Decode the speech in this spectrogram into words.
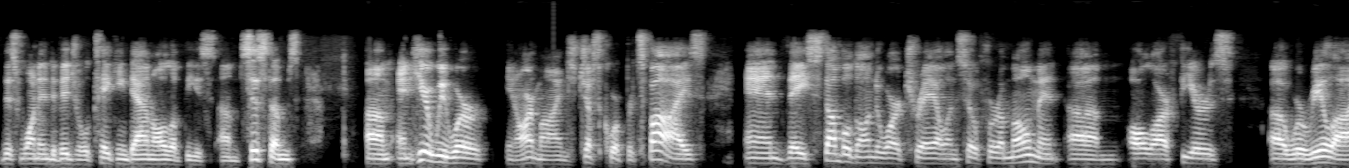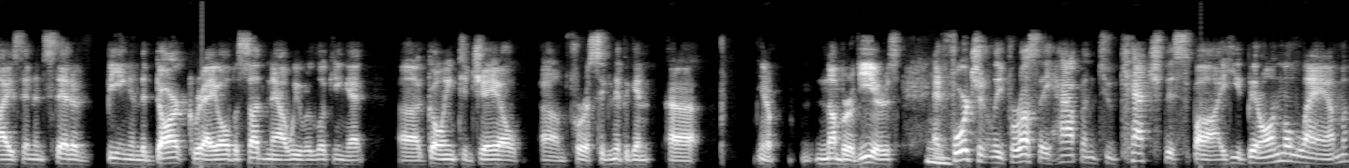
this one individual taking down all of these um, systems um, and here we were in our minds just corporate spies, and they stumbled onto our trail. And so for a moment, um, all our fears uh, were realized. And instead of being in the dark gray, all of a sudden now we were looking at uh, going to jail um, for a significant, uh, you know, number of years. Mm. And fortunately for us, they happened to catch this spy. He'd been on the lam.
